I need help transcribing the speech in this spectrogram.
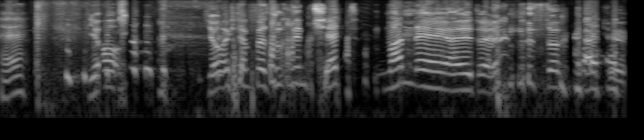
Hä? Jo, jo, ich hab versucht den Chat. Mann, ey, Alter, das ist doch kacke.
